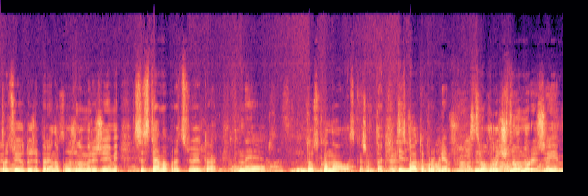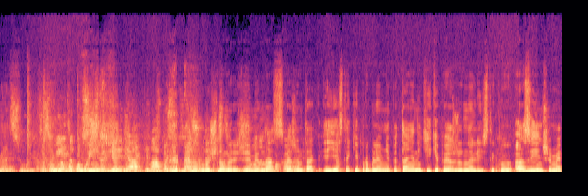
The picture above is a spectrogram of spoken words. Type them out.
працює в дуже перенапруженому режимі. Система працює так, не досконало, скажімо так. Є багато проблем. Но в ручному режимі. Розумієте? Тому що є ряд нападів В ручному режимі. У нас, скажімо так, є такі проблемні питання не тільки з журналістикою, а з іншими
